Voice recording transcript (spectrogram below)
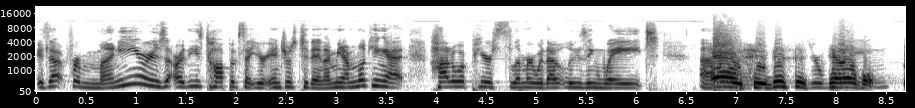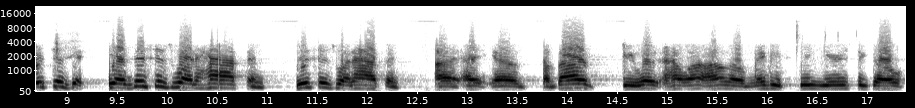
Is that for money, or is are these topics that you're interested in? I mean, I'm looking at how to appear slimmer without losing weight. um, oh, see, this is terrible. This is yeah. This is what happened. This is what happened. I, I uh, about gee, what, how, I don't know, maybe three years ago.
